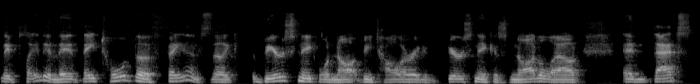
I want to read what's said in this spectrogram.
they played in, they, they told the fans, like, beer snake will not be tolerated. Beer snake is not allowed. And that's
